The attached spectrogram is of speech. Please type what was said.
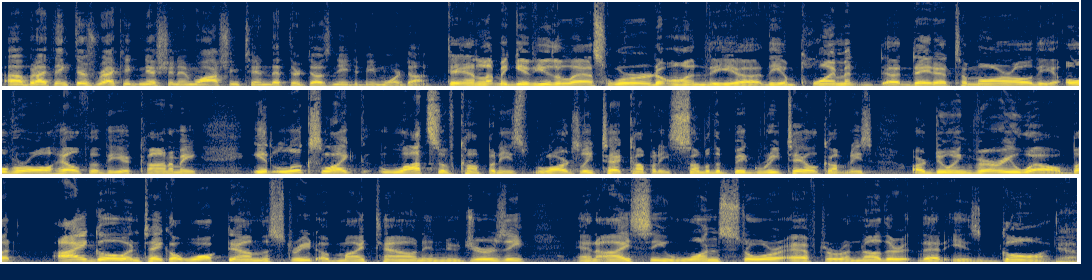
uh, but I think there's recognition in Washington that there does need to be more done. Dan, let me give you the last word on the uh, the employment uh, data tomorrow, the overall health of the economy. It looks like lots of companies, largely tech companies, some of the big retail companies, are doing very well. But I go and take a walk down the street of my town in New Jersey and I see one store after another that is gone. Yeah.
